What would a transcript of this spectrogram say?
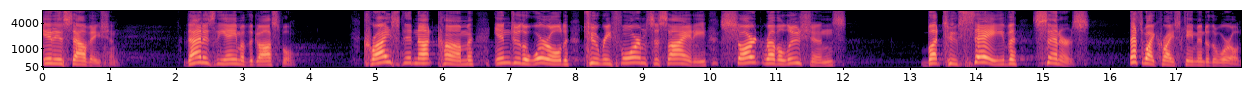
it is salvation. That is the aim of the gospel. Christ did not come into the world to reform society, start revolutions, but to save sinners. That's why Christ came into the world.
